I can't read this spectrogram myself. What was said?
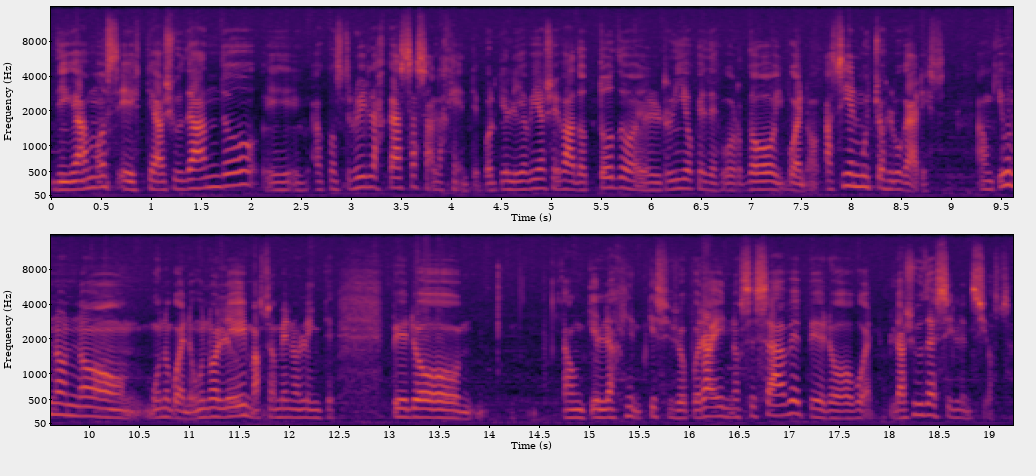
digamos, este, ayudando eh, a construir las casas a la gente, porque le había llevado todo el río que desbordó y bueno, así en muchos lugares aunque uno no, uno, bueno, uno lee más o menos le pero aunque la gente, qué sé yo, por ahí no se sabe, pero bueno, la ayuda es silenciosa.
